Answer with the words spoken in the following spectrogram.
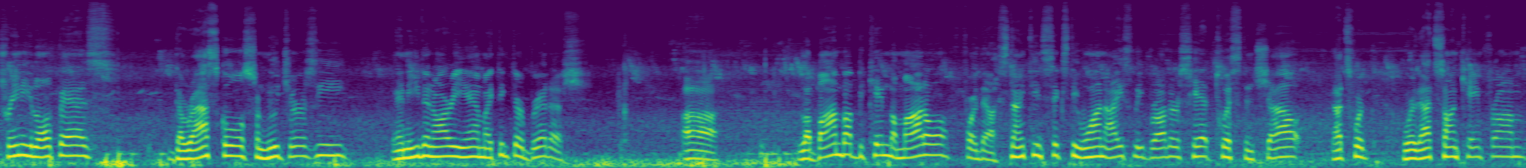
Trini Lopez the Rascals from New Jersey and even REM I think they're British. Uh, La Bamba became the model for the 1961 Isley Brothers hit Twist and Shout. That's where, where that song came from.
